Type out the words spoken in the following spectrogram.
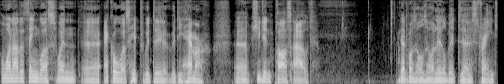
one other thing was when uh, Echo was hit with the with the hammer, uh, she didn't pass out. That was also a little bit uh, strange.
